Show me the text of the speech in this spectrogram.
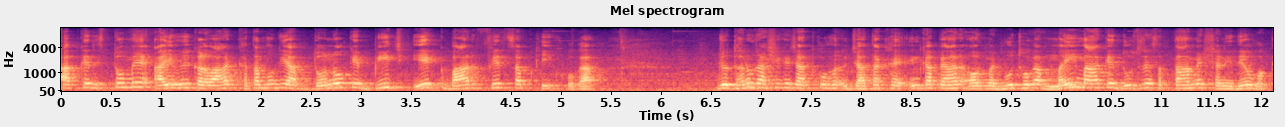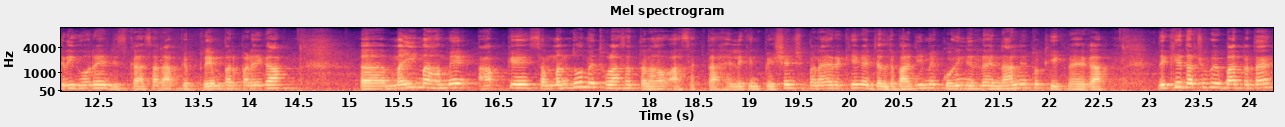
आपके रिश्तों में आई हुई कड़वाहट खत्म होगी, आप दोनों के बीच एक बार फिर सब ठीक होगा। जो धनु राशि के जातकों जातक हैं, इनका प्यार और मज़बूत होगा। मई माह के दूसरे सप्ताह में शनिदेव वक्री हो रहे हैं, जिसका असर आपके प्रेम पर पड़ेगा। मई माह में आपके संबंधों में थोड़ा सा तनाव आ सकता है, लेकिन पेशेंस बनाए रखिएगा, जल्दबाजी में कोई निर्णय ना लें तो ठीक रहेगा। देखिए, दर्शकों एक बात बताएँ,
